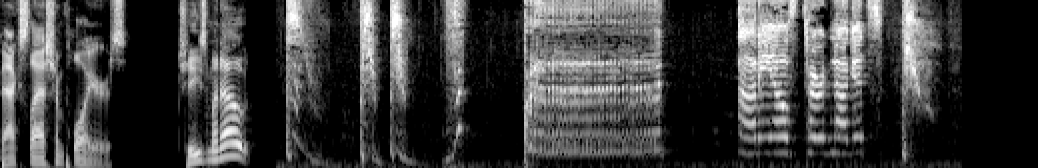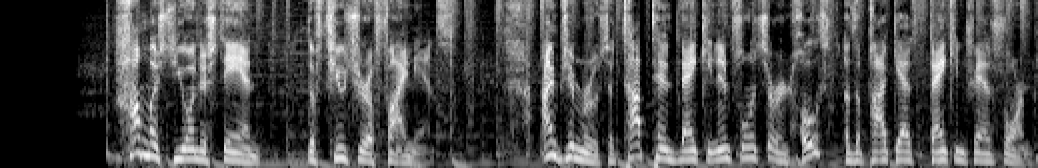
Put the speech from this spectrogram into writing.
backslash employers. Cheeseman out. Adios, turd nuggets. How much do you understand the future of finance? I'm Jim Marous, a top 10 banking influencer and host of the podcast Banking Transformed,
